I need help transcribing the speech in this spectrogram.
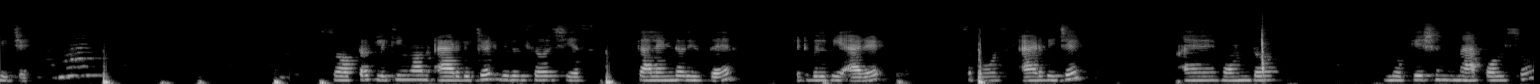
widget. So after clicking on add widget, we will search yes, calendar is there. It will be added. Suppose add widget. I want the location map also.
